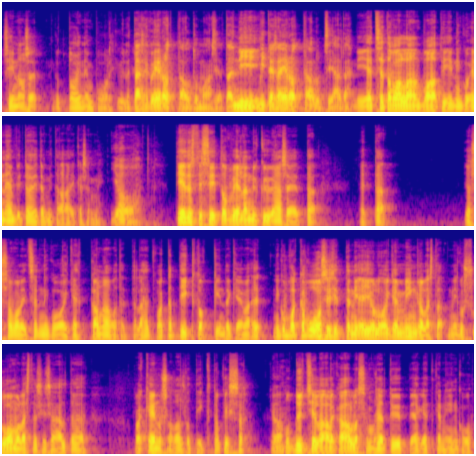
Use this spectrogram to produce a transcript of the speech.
siinä on se niin kuin toinen puoli. Kyllä. Pääseekö erottautumaan sieltä? Tai niin. miten sä erottaudut sieltä? Niin, että se tavallaan vaatii niin kuin enempi töitä mitä aikaisemmin. Joo. Tietysti siitä on vielä nykyään se, että, että jos sä valitset niin kuin oikeat kanavat, että lähdet vaikka TikTokkiin tekemään, eh, niin kuin vaikka vuosi sitten, niin ei ollut oikein minkälaista niin kuin suomalaista sisältöä rakennusalalta TikTokissa, mutta nyt siellä alkaa olla semmoisia tyyppejä, ketkä niin kuin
